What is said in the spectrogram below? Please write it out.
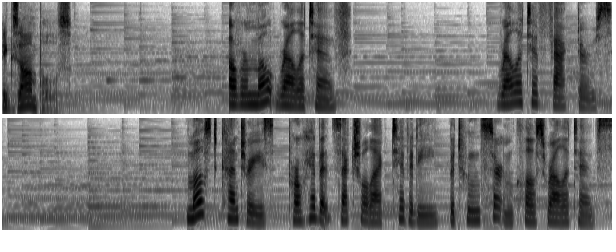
Examples A remote relative. Relative factors. Most countries prohibit sexual activity between certain close relatives.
